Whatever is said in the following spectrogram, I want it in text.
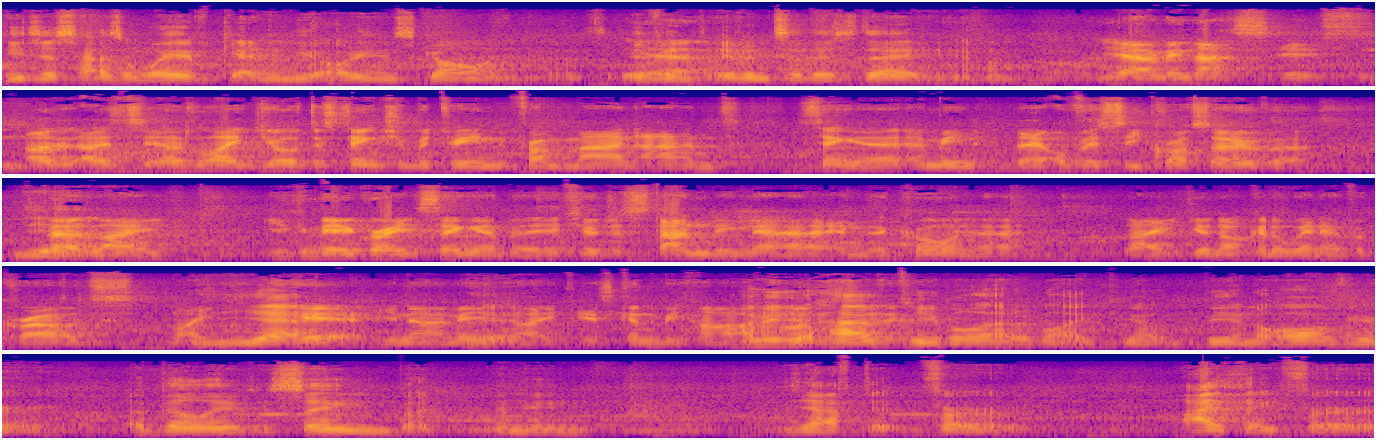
he just has a way of getting the audience going, It's- even Yeah. even to this day, you know. Yeah, I mean that's it's. I, I, I like your distinction between front man and singer. I mean they obviously cross over, Yeah. but like you can be a great singer, but if you're just standing there in the corner, like you're not going to win over crowds like Yeah. here. You know what I mean? Yeah. Like it's going to be hard. I mean, you'll have people that have like you know be in awe of your ability to sing, but I mean, you have to for. I think for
